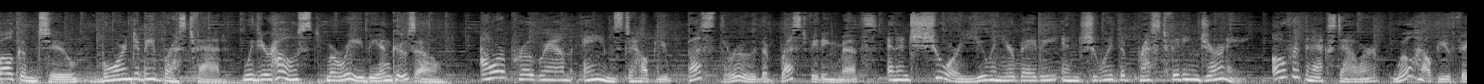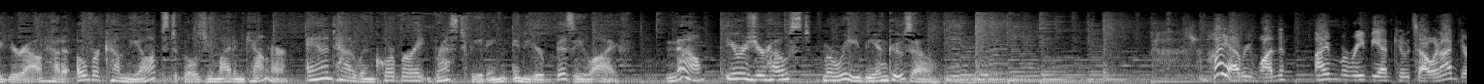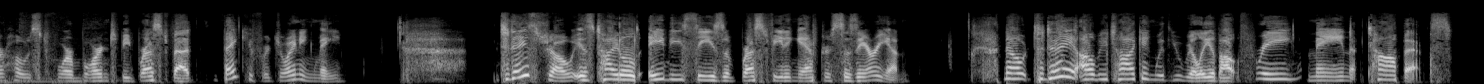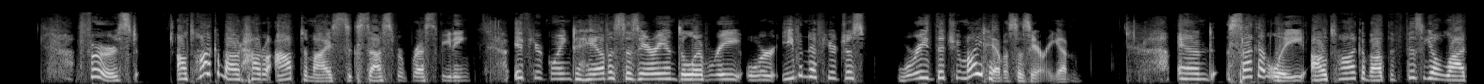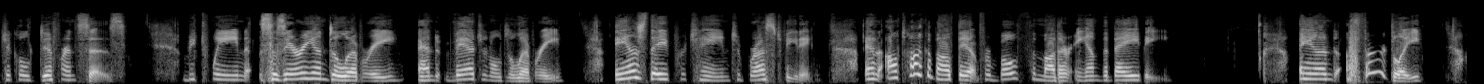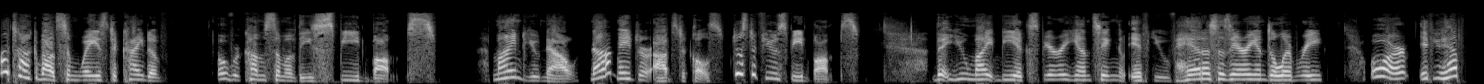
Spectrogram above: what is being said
Welcome to Born to be Breastfed with your host, Marie Biancuzzo. Our program aims to help you bust through the breastfeeding myths and ensure you and your baby enjoy the breastfeeding journey. Over the next hour, we'll help you figure out how to overcome the obstacles you might encounter and how to incorporate breastfeeding into your busy life. Now, here is your host, Marie Biancuzzo. Hi, everyone. I'm Marie Biancuzzo, and I'm your host for Born to be Breastfed. Thank you for joining me. Today's show is titled ABCs of Breastfeeding After Cesarean. Now, today I'll be talking with you really about three main topics. First, I'll talk about how to optimize success for breastfeeding if you're going to have a cesarean delivery or even if you're just worried that you might have a cesarean. And secondly, I'll talk about the physiological differences between cesarean delivery and vaginal delivery as they pertain to breastfeeding. And I'll talk about that for both the mother and the baby. And thirdly, I'll talk about some ways to kind of overcome some of these speed bumps. Mind you now, not major obstacles, just a few speed bumps that you might be experiencing if you've had a cesarean delivery or if you have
